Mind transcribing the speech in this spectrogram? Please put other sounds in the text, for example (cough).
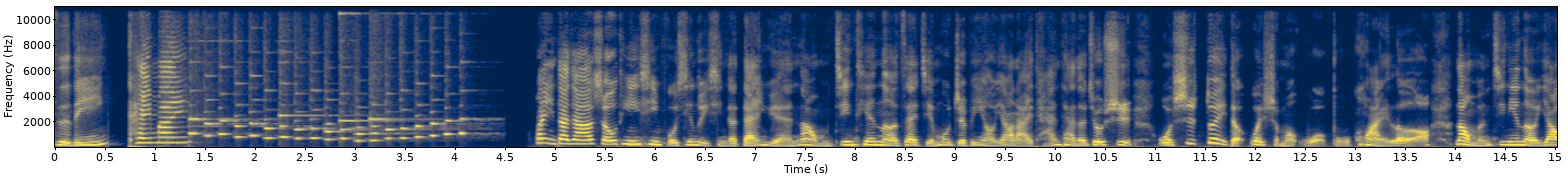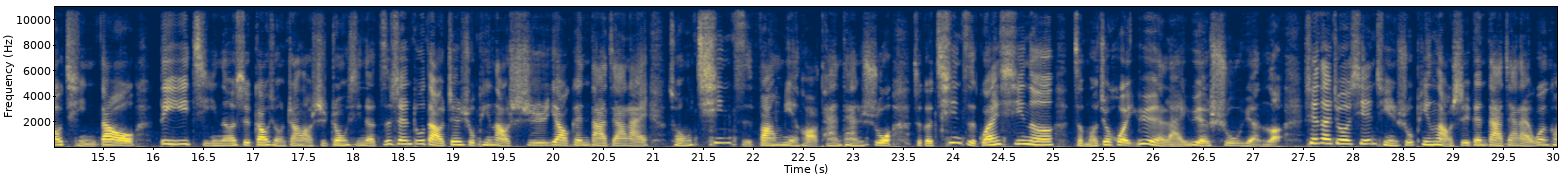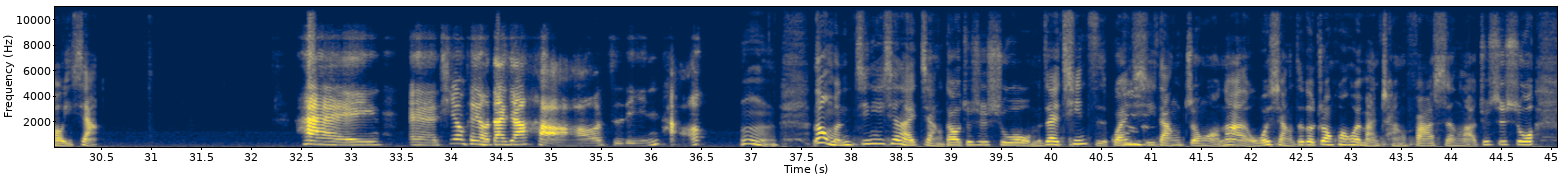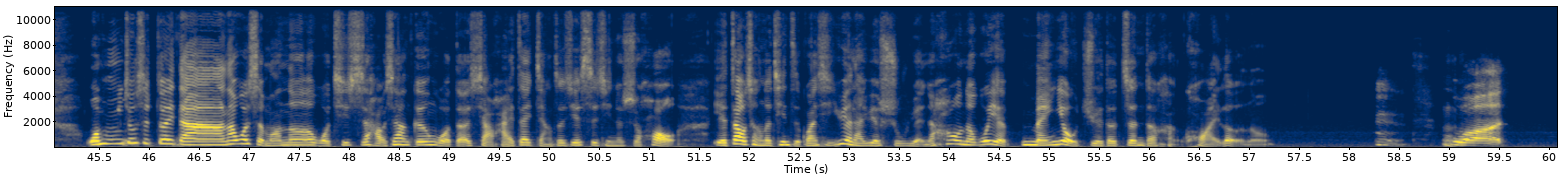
子琳开麦。欢迎大家收听幸福新旅行的单元。那我们今天呢，在节目这边哦，要来谈谈的就是我是对的，为什么我不快乐哦？那我们今天呢，邀请到第一集呢，是高雄张老师中心的资深督导郑淑萍老师，要跟大家来从亲子方面哈谈谈说，这个亲子关系呢，怎么就会越来越疏远了？现在就先请淑萍老师跟大家来问候一下。嗨。哎，听众朋友，大家好，子琳好。嗯，那我们今天先来讲到，就是说我们在亲子关系当中哦，嗯、那我想这个状况会蛮常发生啦。就是说我明明就是对的啊，那为什么呢？我其实好像跟我的小孩在讲这些事情的时候，也造成了亲子关系越来越疏远。然后呢，我也没有觉得真的很快乐呢。嗯，我。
